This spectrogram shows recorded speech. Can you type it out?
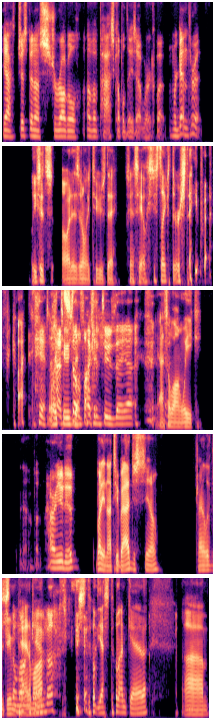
yeah, just been a struggle of a past couple days at work, but we're getting through it. At least it's oh, it is only Tuesday. I was gonna say at least it's like Thursday, but I forgot. Yeah, It's only no, it's still Tuesday. fucking Tuesday. Yeah. Yeah, it's a long week, Yeah, but how are you, dude? Buddy. Not too bad. Just you know, trying to live the dream Still in Panama. Canada? still, yeah, still not in Canada. Um,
